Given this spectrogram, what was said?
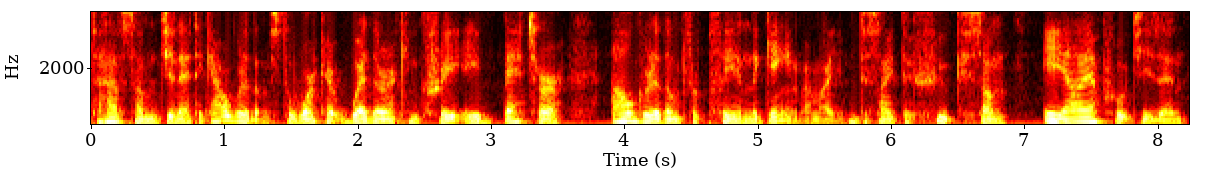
to have some genetic algorithms to work out whether I can create a better algorithm for playing the game. I might decide to hook some AI approaches in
